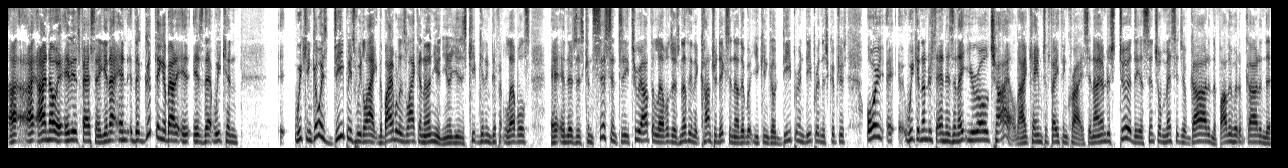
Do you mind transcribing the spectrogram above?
I, I, I know it, it is fascinating, and I, and the good thing about it is, is that we can we can go as deep as we like. The Bible is like an onion. You know, you just keep getting different levels, and, there's this consistency throughout the levels. There's nothing that contradicts another, but you can go deeper and deeper in the scriptures. Or uh, we can understand as an eight year old child, I came to faith in Christ, and I understood the essential message of God and the fatherhood of God and the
